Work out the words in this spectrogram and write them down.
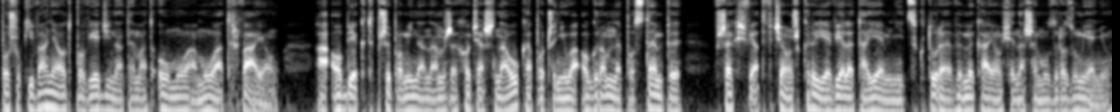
Poszukiwania odpowiedzi na temat Oumuamua trwają, a obiekt przypomina nam, że chociaż nauka poczyniła ogromne postępy, wszechświat wciąż kryje wiele tajemnic, które wymykają się naszemu zrozumieniu.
